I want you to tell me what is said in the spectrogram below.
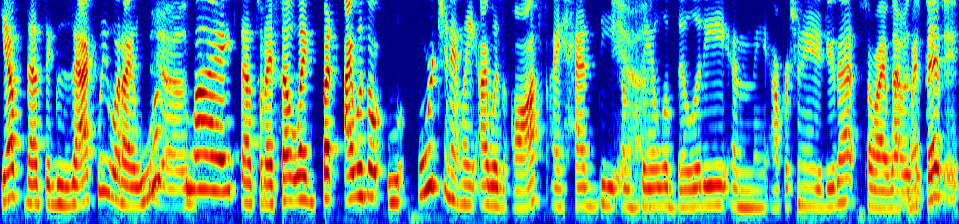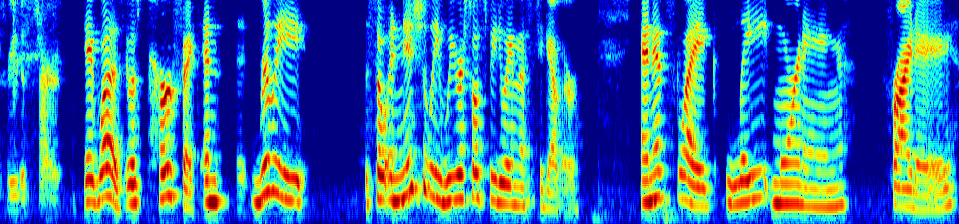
Yep, that's exactly what I looked Yes. like. That's what I felt like. But I was, fortunately, I was off. I had the Yeah. availability and the opportunity to do that. So I that went was a with good it. day for you to start. It was. It was perfect. And really, so initially we were supposed to be doing this together. And it's like late morning Friday.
